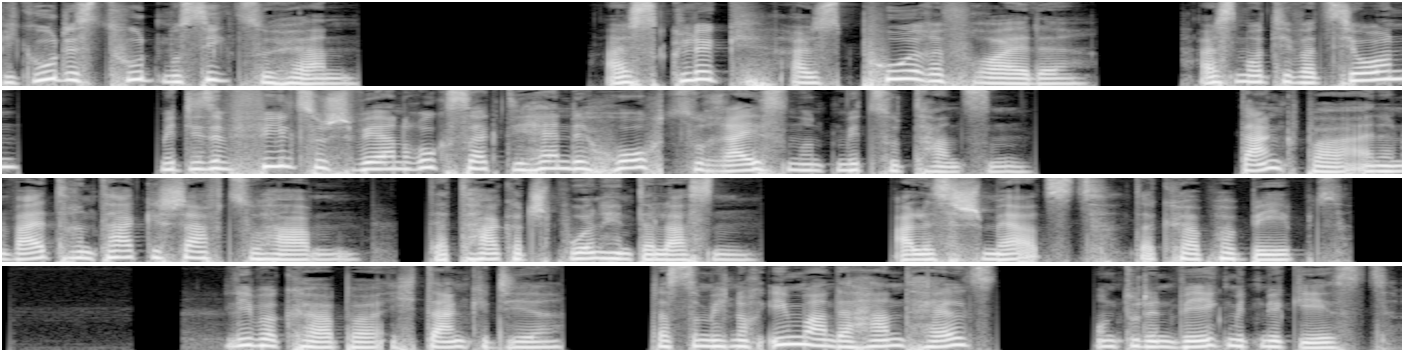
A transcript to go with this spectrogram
Wie gut es tut, Musik zu hören als Glück, als pure Freude, als Motivation, mit diesem viel zu schweren Rucksack die Hände hochzureißen und mitzutanzen. Dankbar, einen weiteren Tag geschafft zu haben. Der Tag hat Spuren hinterlassen. Alles schmerzt, der Körper bebt. Lieber Körper, ich danke dir, dass du mich noch immer an der Hand hältst und du den Weg mit mir gehst.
